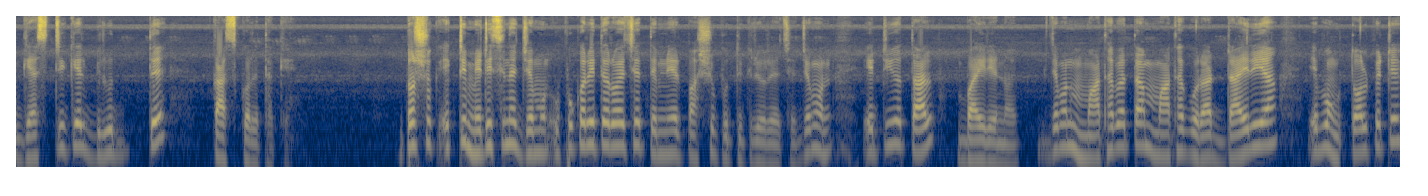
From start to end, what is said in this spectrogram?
গ্যাস্ট্রিকের বিরুদ্ধে কাজ করে থাকে। দর্শক, একটি মেডিসিনের যেমন উপকারিতা রয়েছে, তেমনি এর পার্শ্ব প্রতিক্রিয়া রয়েছে। যেমন, এটিও তার বাইরে নয়। যেমন, মাথা ব্যথা, মাথা ঘোরা, ডায়রিয়া এবং তলপেটে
